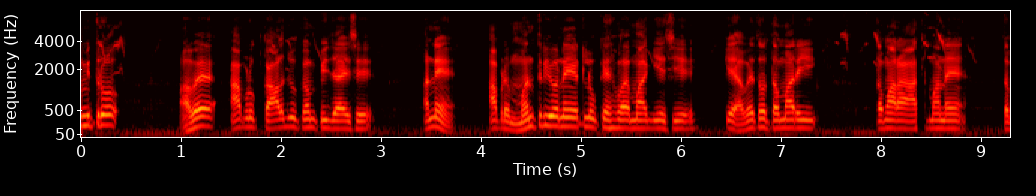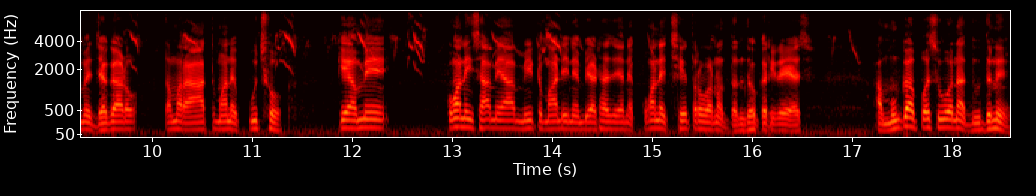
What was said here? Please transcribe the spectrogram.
મિત્રો, હવે આપણું કાળજું કંપી જાય છે અને આપણે મંત્રીઓને એટલું કહેવા માગીએ છીએ કે હવે તો તમારી, તમારા આત્માને તમે જગાડો, તમારા આત્માને પૂછો કે અમે કોની સામે આ મીટ માંડીને બેઠા છે અને કોને છેતરવાનો ધંધો કરી રહ્યા છે. આ મૂંગા પશુઓના દૂધને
